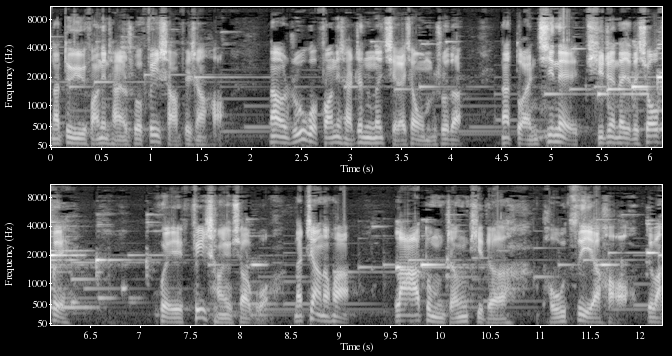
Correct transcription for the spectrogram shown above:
那对于房地产来说非常非常好。那如果房地产真的能起来，像我们说的，那短期内提振大家的消费。会非常有效果。那这样的话，拉动整体的投资也好，对吧？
